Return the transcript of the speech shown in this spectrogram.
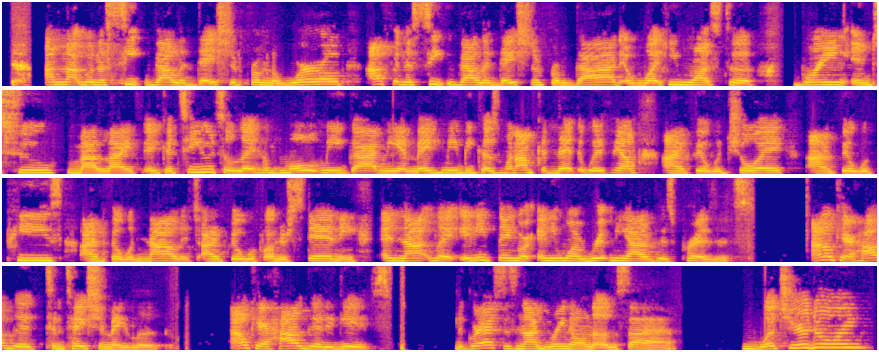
I'm not going to seek validation from the world. I'm going to seek validation from God and what He wants to bring into my life and continue to let Him mold me, guide me, and make me because when I'm connected with Him, I am filled with joy. I'm filled with peace. I'm filled with knowledge. I'm filled with understanding and not let anything or anyone rip me out of His presence. I don't care how good temptation may look. I don't care how good it gets. The grass is not greener on the other side. What you're doing,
